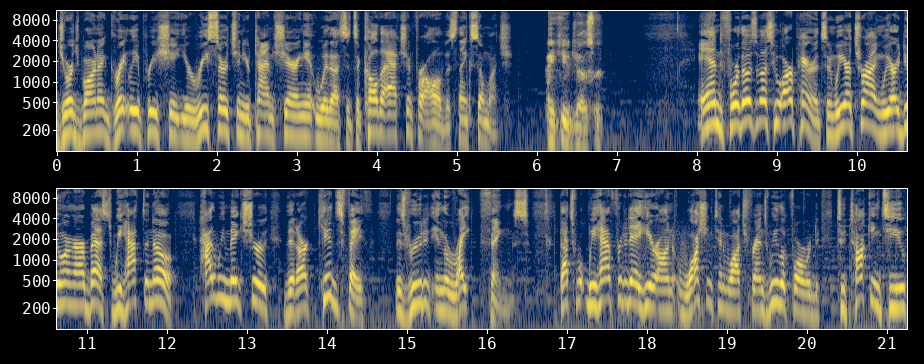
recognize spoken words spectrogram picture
George Barna, greatly appreciate your research and your time sharing it with us. It's a call to action for all of us. Thanks so much. Thank you, Joseph. And for those of us who are parents and we are trying, we are doing our best, we have to know how do we make sure that our kids' faith is rooted in the right things. That's what we have for today here on Washington Watch, friends. We look forward to talking to you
